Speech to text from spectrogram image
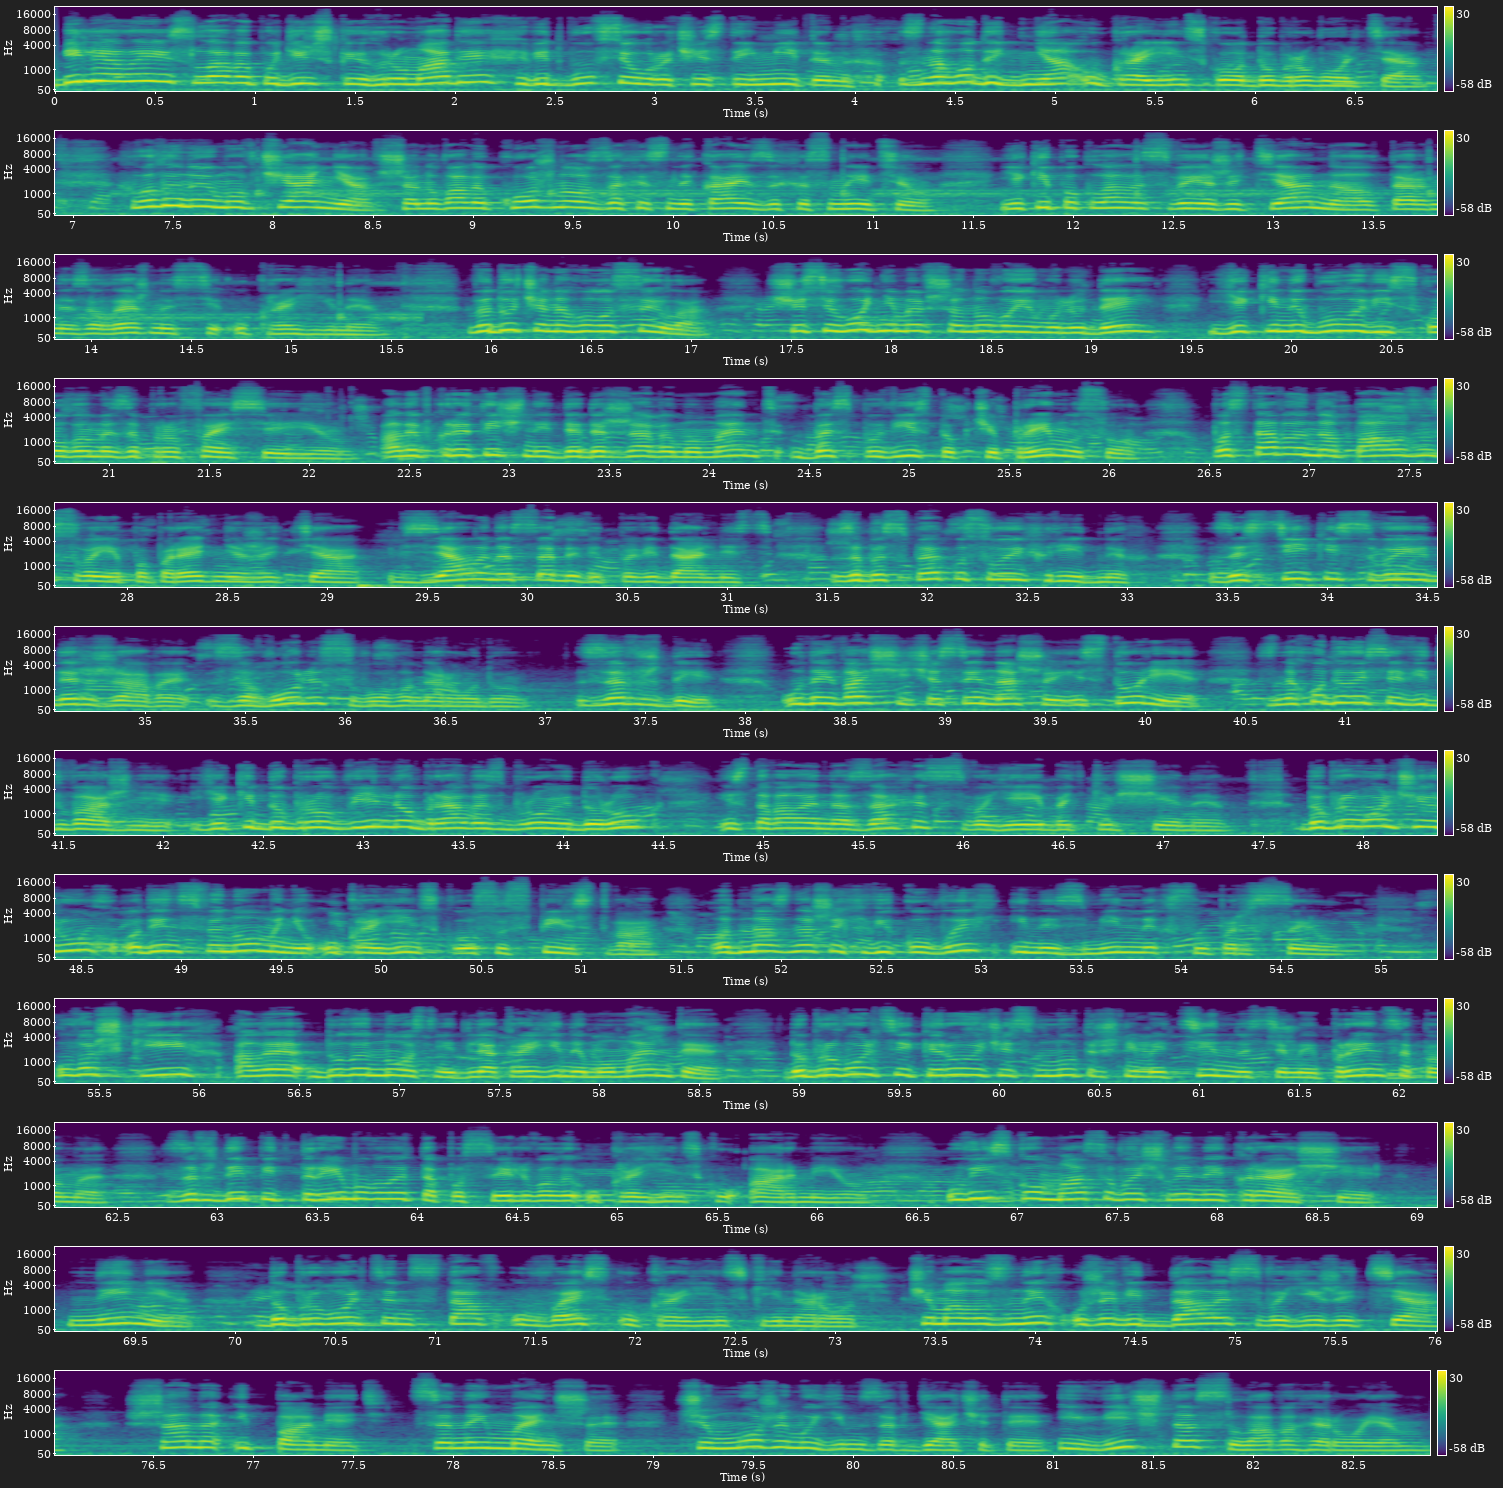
Біля алеї слави Подільської громади відбувся урочистий мітинг з нагоди Дня українського добровольця. Хвилиною мовчання вшанували кожного захисника і захисницю, які поклали своє життя на алтар незалежності України. Ведуча наголосила, що сьогодні ми вшановуємо людей, які не були військовими за професією, але в критичний для держави момент без повісток чи примусу поставили на паузу своє попереднє життя, взяли на себе відповідальність за безпеку своїх рідних, за стійкість своєї держави, за волю свого народу. Завжди у найважчі часи нашої історії знаходилися відважні, які добровільно брали зброю до рук і ставали на захист своєї батьківщини. Добровольчий рух один з феноменів українського суспільства, одна з наших вікових і незмінних суперсил. У важкі, але доленосні для країни моменти добровольці, керуючись внутрішніми цінностями і принципами, завжди підтримували та посилювали українську армію. У військо масово йшли найкращі. Нині добровольцем став увесь український народ. Чимало з них уже віддали свої життя. Шана і пам'ять це найменше, чим можемо їм завдячити, і вічна слава героям.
